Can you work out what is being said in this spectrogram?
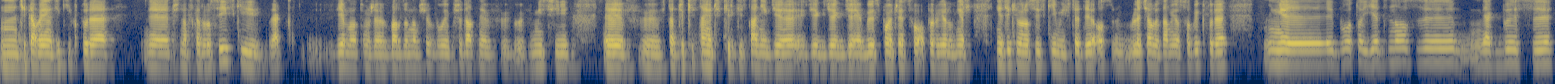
mm, ciekawe języki, które czy na przykład rosyjski, jak wiemy o tym, że bardzo nam się były przydatne w, w misji e, w, w Tadżykistanie czy Kirgistanie, gdzie, gdzie, gdzie, gdzie jakby społeczeństwo operuje również językiem rosyjskim i wtedy os- leciały z nami osoby, które e, było to jedno z jakby z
